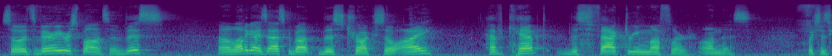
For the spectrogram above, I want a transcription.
So it's very responsive. This, a lot of guys ask about this truck. So I have kept this factory muffler on this, which is,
